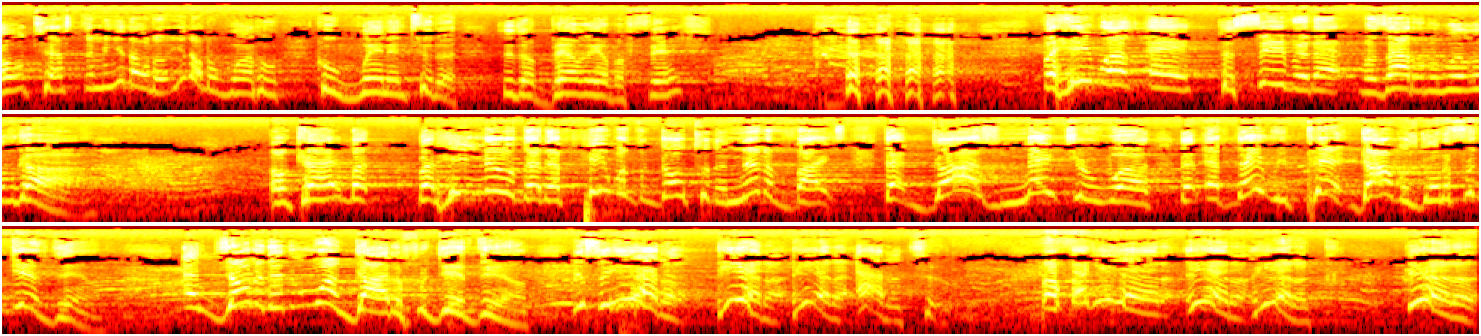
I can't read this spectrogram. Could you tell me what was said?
Old Testament, you know the, you know the one who, who went into the, to the belly of a fish? but he was a perceiver that was out of the will of God. Okay? But But he knew that if he was to go to the Ninevites, that God's nature was that if they repent, God was going to forgive them. And Jonah didn't want God to forgive them. You see, he had a he had a he had an attitude. Matter of fact, he had a, he had a he had a he had a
